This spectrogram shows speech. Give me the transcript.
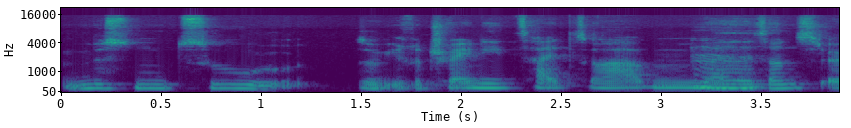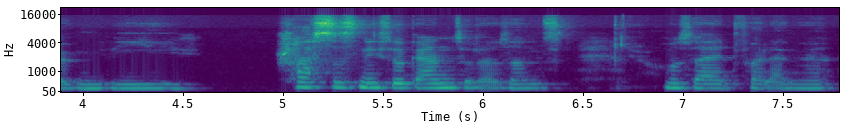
müssen zu so ihre Trainee-Zeit zu haben, Mhm. weil sonst irgendwie schaffst du es nicht so ganz oder sonst muss er halt voll lange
